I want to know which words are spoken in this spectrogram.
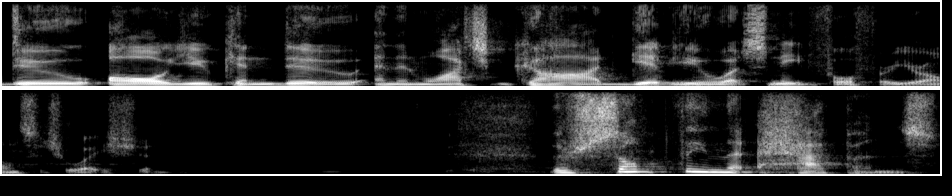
do all you can do and then watch God give you what's needful for your own situation. There's something that happens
